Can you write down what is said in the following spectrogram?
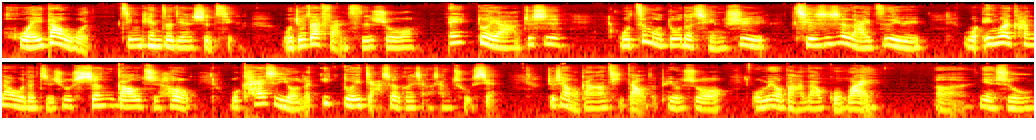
回到我今天这件事情，我就在反思说，诶，对啊，就是我这么多的情绪，其实是来自于我因为看到我的指数升高之后，我开始有了一堆假设跟想象出现。就像我刚刚提到的，譬如说我没有办法到国外呃念书，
